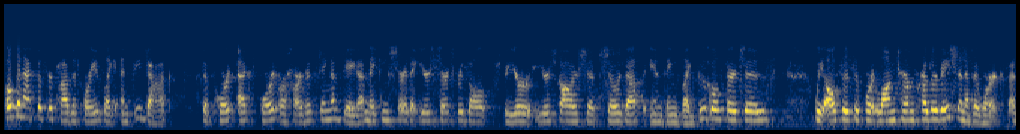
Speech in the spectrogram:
open access repositories like NC DOCKS support export or harvesting of data, making sure that your search results, or your, your scholarship shows up in things like Google searches. We also support long-term preservation of the works, as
